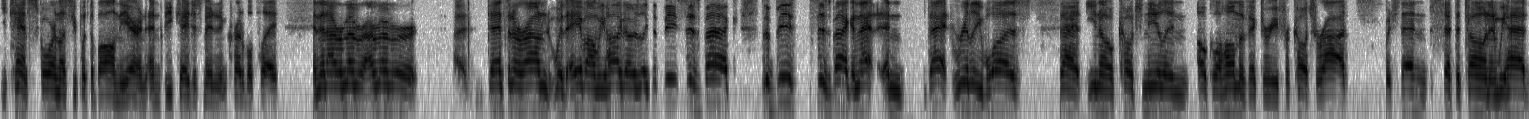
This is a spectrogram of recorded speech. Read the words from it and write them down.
you can't score unless you put the ball in the air, and, and BK just made an incredible play. And then I remember I remember. Uh, dancing around with Avon, we hugged. I was like, "The beast is back! The beast is back!" And that and that really was that you know Coach Nehlen Oklahoma victory for Coach Rod, which then set the tone. And we had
